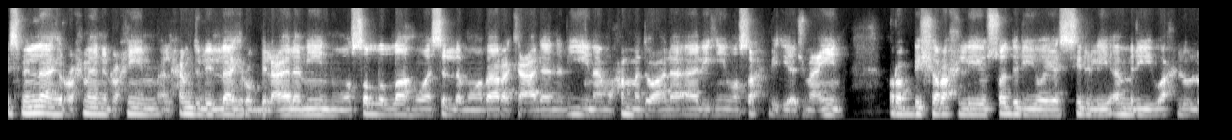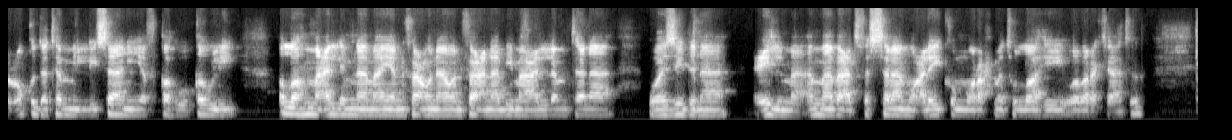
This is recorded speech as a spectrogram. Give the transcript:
بسم الله الرحمن الرحيم الحمد لله رب العالمين وصلى الله وسلم وبارك على نبينا محمد وعلى آله وصحبه أجمعين رب اشرح لي صدري ويسر لي أمري واحلل عقدة من لساني يفقه قولي اللهم علمنا ما ينفعنا وانفعنا بما علمتنا وزدنا علما أما بعد فالسلام عليكم ورحمة الله وبركاته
